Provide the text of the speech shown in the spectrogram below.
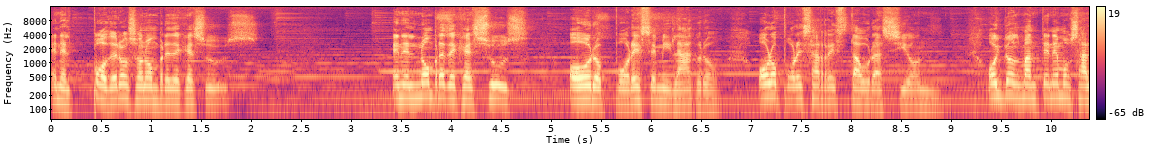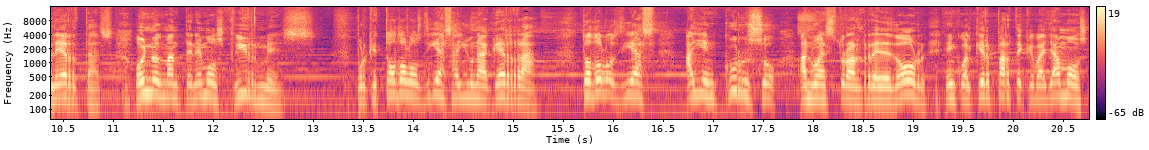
en el poderoso nombre de Jesús. En el nombre de Jesús, oro por ese milagro, oro por esa restauración. Hoy nos mantenemos alertas, hoy nos mantenemos firmes, porque todos los días hay una guerra. Todos los días hay en curso a nuestro alrededor, en cualquier parte que vayamos,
